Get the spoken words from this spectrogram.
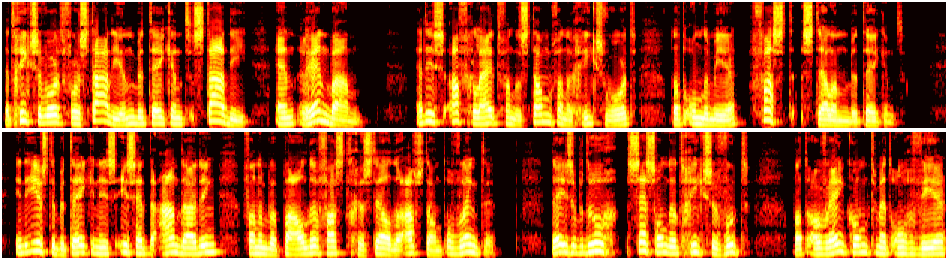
Het Griekse woord voor stadion betekent stadi en renbaan. Het is afgeleid van de stam van een Grieks woord dat onder meer vaststellen betekent. In de eerste betekenis is het de aanduiding van een bepaalde vastgestelde afstand of lengte. Deze bedroeg 600 Griekse voet, wat overeenkomt met ongeveer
